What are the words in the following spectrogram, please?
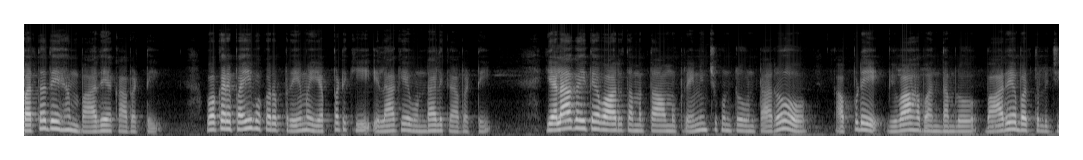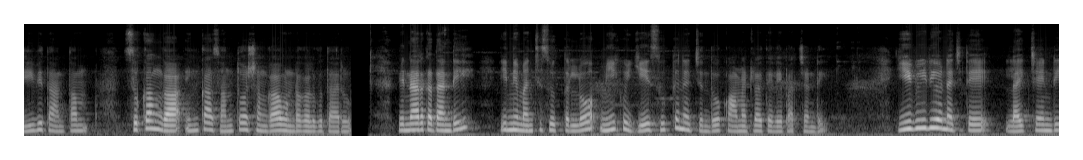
భర్త దేహం భార్య కాబట్టి. ఒకరిపై ఒకరు ప్రేమ ఎప్పటికీ ఇలాగే ఉండాలి కాబట్టి. ఎలాగైతే వారు తమ తాము ప్రేమించుకుంటూ ఉంటారో అప్పుడే వివాహ బంధంలో భార్యాభర్తలు జీవితాంతం సుఖంగా ఇంకా సంతోషంగా ఉండగలుగుతారు. విన్నారు కదండి? ఇన్ని మంచి సూక్తుల్లో మీకు ఏ సూక్తి నచ్చిందో కామెంట్లో తెలియపరచండి. ఈ వీడియో నచ్చితే లైక్ చేయండి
